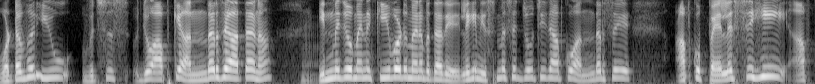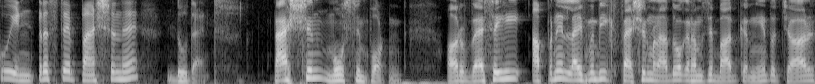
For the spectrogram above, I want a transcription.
वट एवर यू विच इज़ जो आपके अंदर से आता है ना इनमें जो मैंने कीवर्ड मैंने बता दिए लेकिन इसमें से जो चीज़ आपको अंदर से आपको पहले से ही आपको इंटरेस्ट है पैशन है do that passion most important और वैसे ही अपने लाइफ में भी एक फ़ैशन बना दो अगर हमसे बात करनी है तो चार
